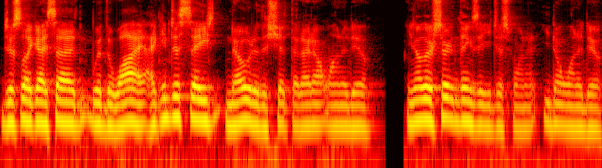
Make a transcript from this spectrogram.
just like I said with the why, I can just say no to the shit that I don't want to do. You know, there's certain things that you just want to, you don't want to do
